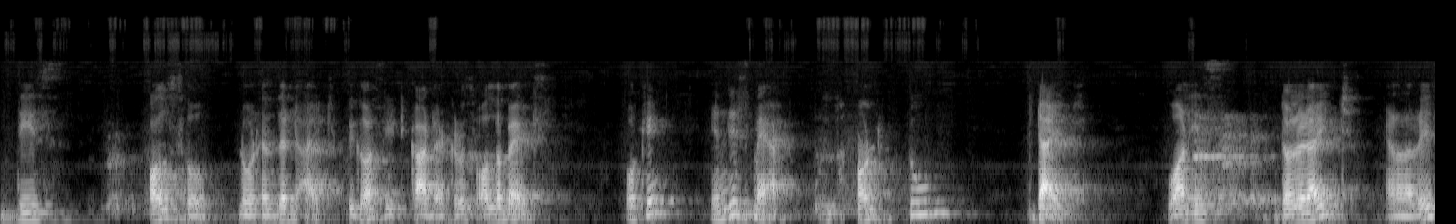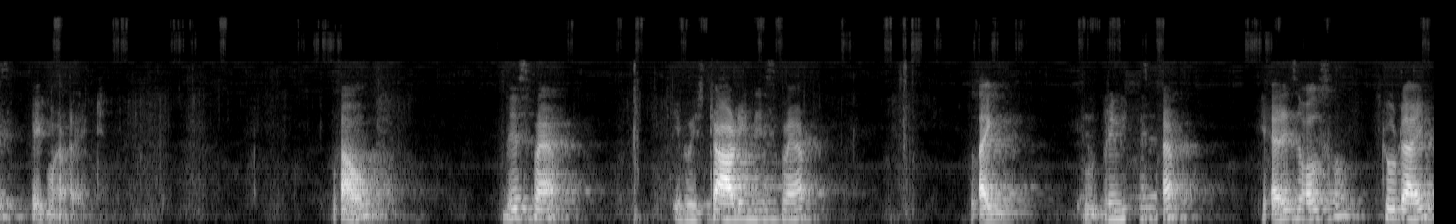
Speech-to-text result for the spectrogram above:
this also known as the dike because it cut across all the beds. Okay, in this map we found two dike. One is dolerite, another is pegmatite. Now this map, if we start in this map, like in previous map, here is also two dike.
